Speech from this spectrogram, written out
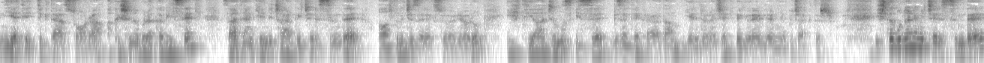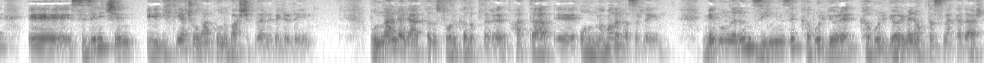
niyet ettikten sonra akışına bırakabilsek zaten kendi çarkı içerisinde altını çizerek söylüyorum. ihtiyacımız ise bize tekrardan geri dönecek ve görevlerini yapacaktır. İşte bu dönem içerisinde e, sizin için e, ihtiyaç olan konu başlıklarını belirleyin. Bunlarla alakalı soru kalıpları hatta e, olumlamalar hazırlayın. Ve bunların zihninize kabul, göre, kabul görme noktasına kadar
